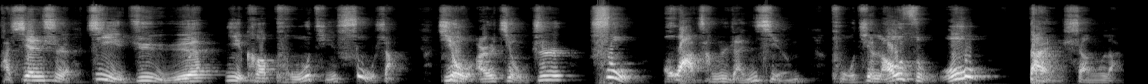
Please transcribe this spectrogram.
他先是寄居于一棵菩提树上。久而久之，树化成人形，菩提老祖诞生了。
